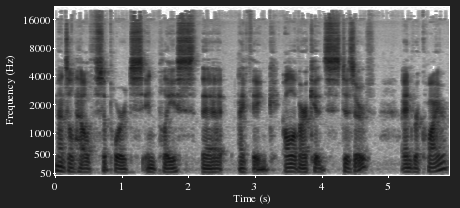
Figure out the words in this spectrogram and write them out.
mental health supports in place that I think all of our kids deserve and require.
